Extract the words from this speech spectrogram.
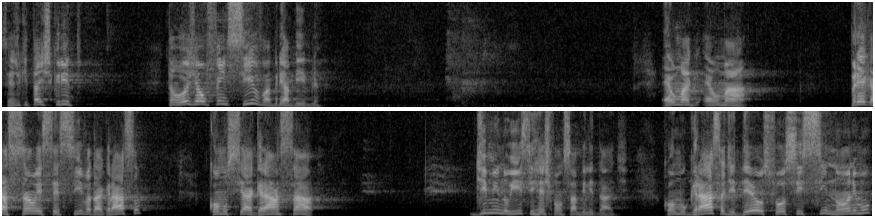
seja o que está escrito. Então hoje é ofensivo abrir a Bíblia. É uma, é uma pregação excessiva da graça, como se a graça diminuísse responsabilidade. Como graça de Deus fosse sinônimo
